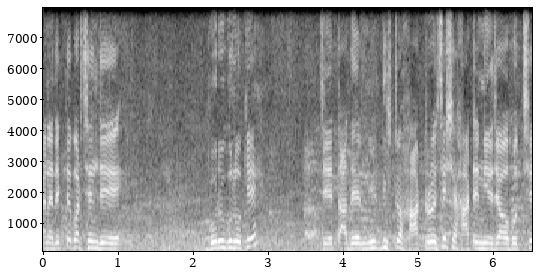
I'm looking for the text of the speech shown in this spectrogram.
এখানে দেখতে পাচ্ছেন যে গরুগুলোকে যে তাদের নির্দিষ্ট হাট রয়েছে, সে হাটে নিয়ে যাওয়া হচ্ছে।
